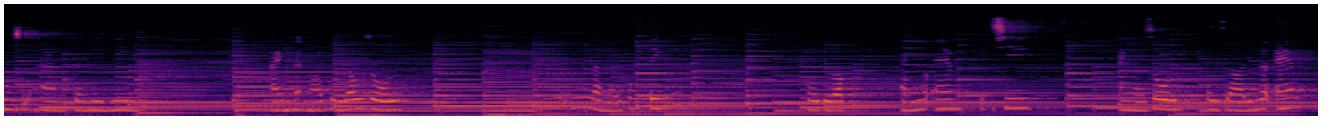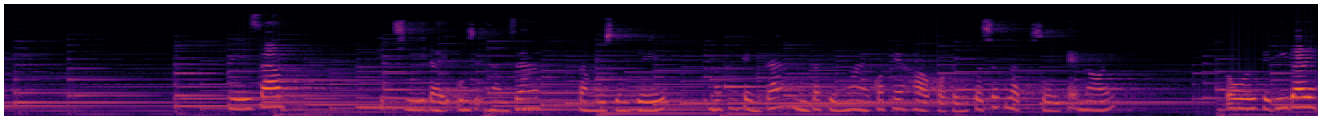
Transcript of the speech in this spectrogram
Cô dụ hàm cười hì hì. Anh đã nói từ lâu rồi. Cũng là nói không tính. Thôi được, anh yêu em, Tĩnh Chi. Anh nói rồi, bây giờ đến lượt em. Thế sao? Tịnh Chi đẩy ôn dụng hàng ra và ngồi xuống ghế. Nó không cảnh giác nhìn ra phía ngoài qua khe hở của cánh cửa sất lật rồi khẽ nói. Tôi phải đi đây.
